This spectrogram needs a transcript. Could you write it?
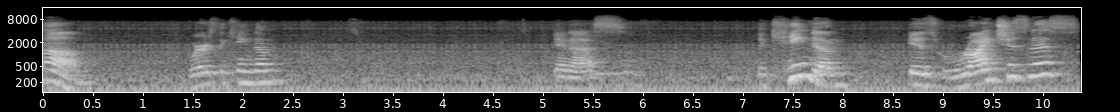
come. Where's the kingdom? In us. The kingdom is righteousness,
